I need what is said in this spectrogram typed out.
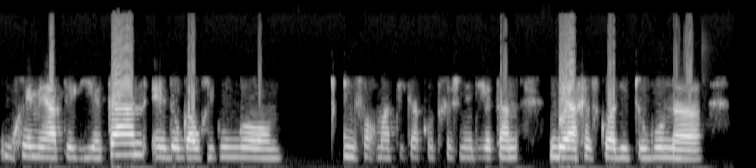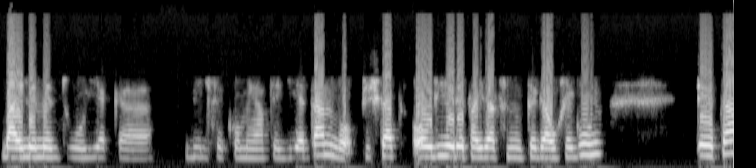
ugemeategietan, edo gaur egungo informatikako tresnerietan behar ditugun uh, ba elementu horiek uh, biltzeko meategietan, bo, pixkat hori ere pairatzen dute gaur egun, eta,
